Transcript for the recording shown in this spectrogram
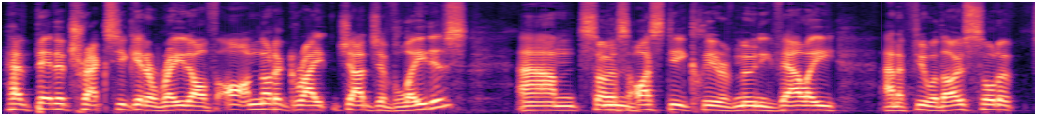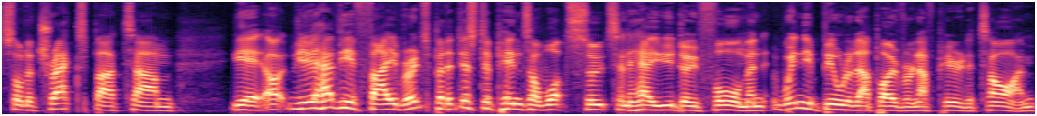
have better tracks you get a read of. Oh, I'm not a great judge of leaders, um, so I steer clear of Moonee Valley and a few of those sort of sort of tracks. But um, yeah, uh, you have your favourites, but it just depends on what suits and how you do form. And when you build it up over enough period of time,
